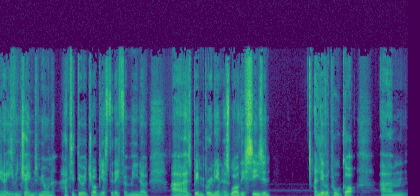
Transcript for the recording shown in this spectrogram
you know, even James Milner had to do a job yesterday. Firmino uh, has been brilliant as well this season, and Liverpool got, um,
